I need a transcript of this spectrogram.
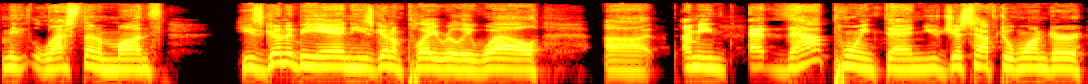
I mean, less than a month. He's going to be in. He's going to play really well. Uh, I mean, at that point, then you just have to wonder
